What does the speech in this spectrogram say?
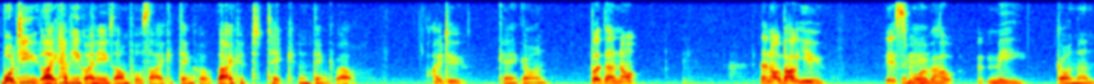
What do you like? Have you got any examples that I could think of that I could take and think about? I do, Okay, go on. but they're not. They're not about you. It's more about me. Go on then.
